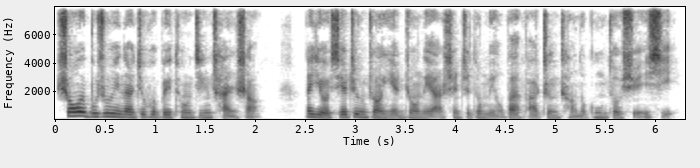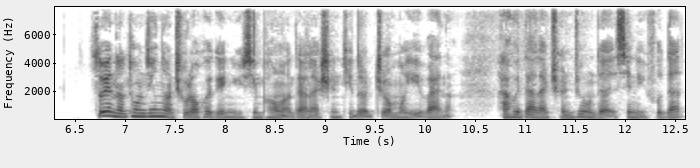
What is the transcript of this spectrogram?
稍微不注意呢，就会被痛经缠上。那有些症状严重的呀，甚至都没有办法正常的工作学习。所以呢，痛经呢，除了会给女性朋友带来身体的折磨以外呢，还会带来沉重的心理负担。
